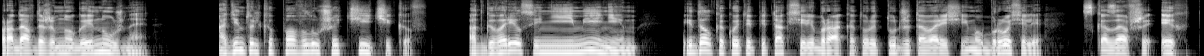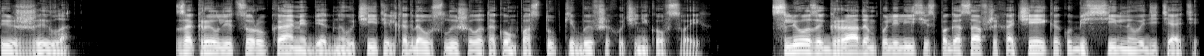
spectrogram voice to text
продав даже многое нужное. Один только Павлуша Чичиков отговорился неимением и дал какой-то пятак серебра, который тут же товарищи ему бросили — сказавши «Эх ты, жила!». Закрыл лицо руками бедный учитель, когда услышал о таком поступке бывших учеников своих. Слезы градом полились из погасавших очей, как у бессильного дитяти.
